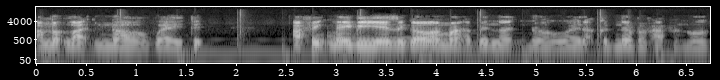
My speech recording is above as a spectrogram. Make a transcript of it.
I'm not like no way. I think maybe years ago I might have been like no way that could never have happened or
